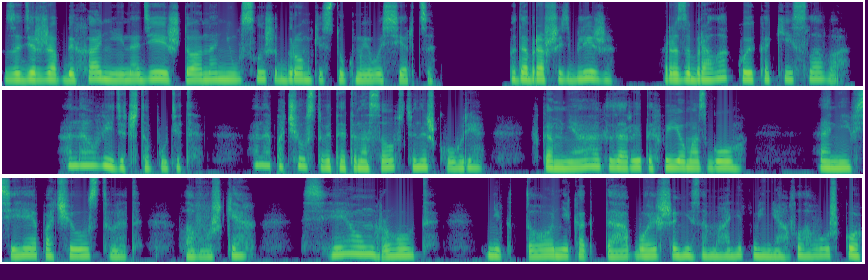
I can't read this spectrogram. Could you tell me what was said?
задержав дыхание и надеясь, что она не услышит громкий стук моего сердца. Подобравшись ближе, разобрала кое-какие слова. Она увидит, что будет. Она почувствует это на собственной шкуре, в камнях, зарытых в ее мозгу. Они все почувствуют ловушки, все умрут. Никто никогда больше не заманит меня в ловушку,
